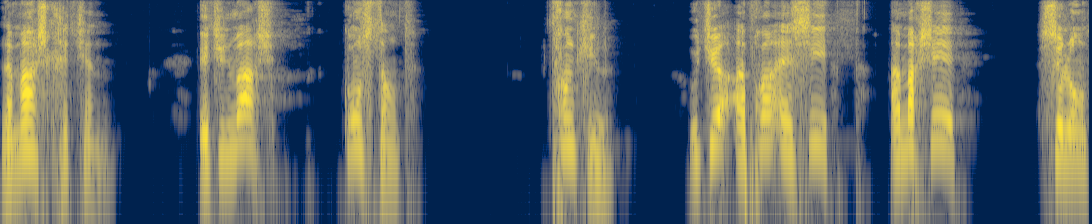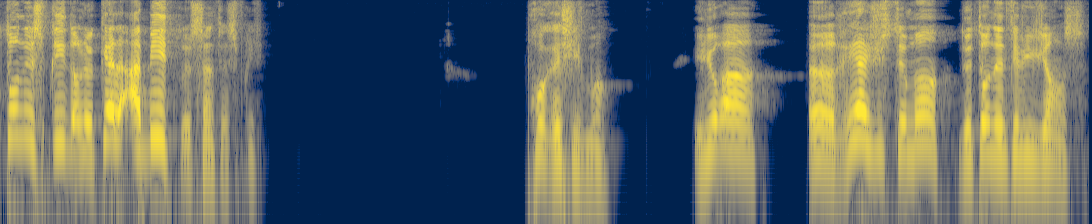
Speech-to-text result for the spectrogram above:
La marche chrétienne est une marche constante, tranquille, où tu apprends ainsi à marcher selon ton esprit dans lequel habite le Saint-Esprit. Progressivement, il y aura un réajustement de ton intelligence,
